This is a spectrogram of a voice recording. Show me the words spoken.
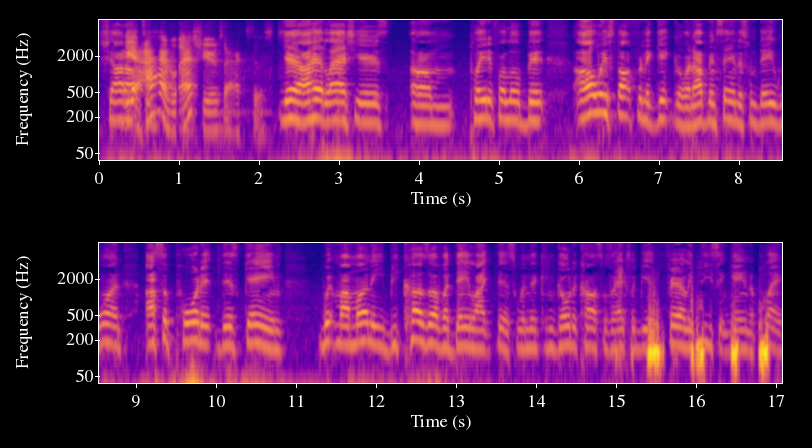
Shout out! Yeah, to, I have last year's Axis. Yeah, I had last year's. Um, played it for a little bit. I always thought from the get go, and I've been saying this from day one. I supported this game with my money because of a day like this when it can go to consoles and actually be a fairly decent game to play.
